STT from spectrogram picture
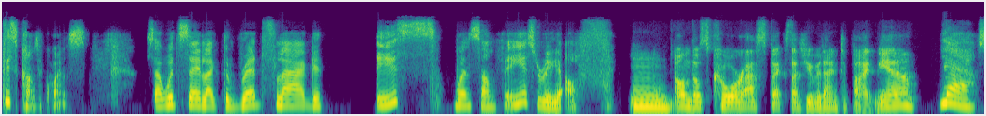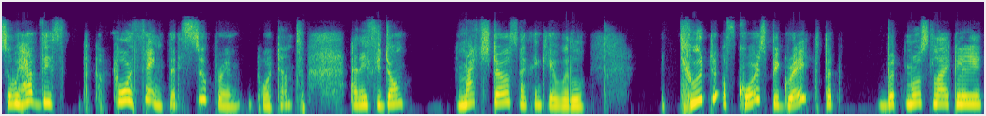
this consequence so I would say like the red flag is when something is really off. Mm, on those core aspects that you've identified. Yeah. Yeah. So we have these four things that is super important. And if you don't match those, I think it will it could of course be great, but but most likely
